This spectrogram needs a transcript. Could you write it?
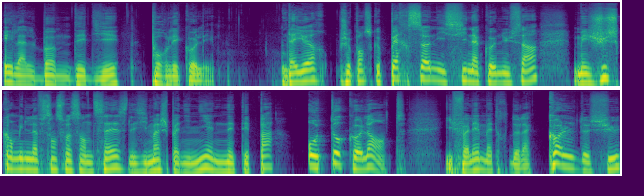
et l'album dédié pour les coller. D'ailleurs, je pense que personne ici n'a connu ça, mais jusqu'en 1976, les images Panini, elles n'étaient pas autocollantes. Il fallait mettre de la colle dessus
